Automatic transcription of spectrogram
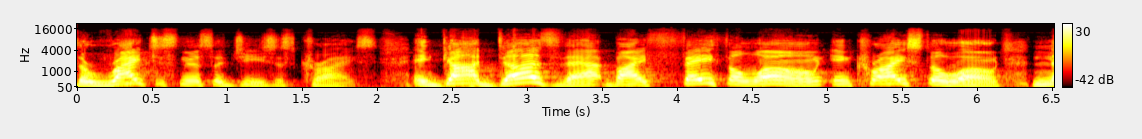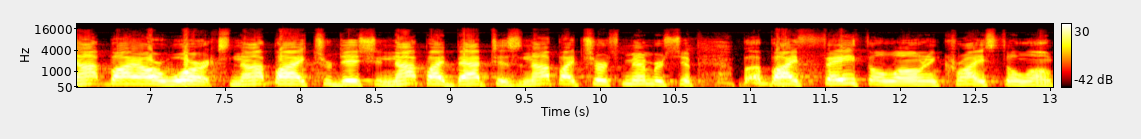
the righteousness of Jesus Christ. And God does that by faith alone in Christ alone, not by our works, not by tradition, not by baptism, not by church membership, but by faith alone in Christ alone.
